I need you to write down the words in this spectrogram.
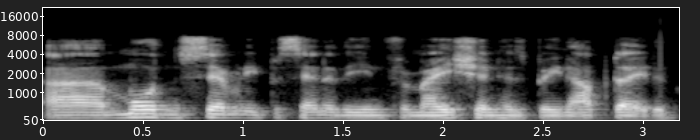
Uh, more than 70% of the information has been updated.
